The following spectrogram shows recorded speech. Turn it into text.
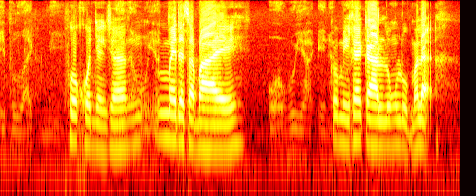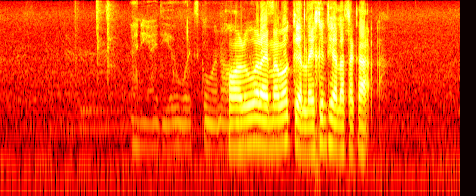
People like me, พวกคนอย่างฉันไม่ได้สบาย or we are in a ก็มีแค่การลงหลุมมาแหละ Any idea what's going on? พอรู้อะไรไหมว่าเกิดอะไรขึ้นที่อาราสกะ only what I can surmise.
